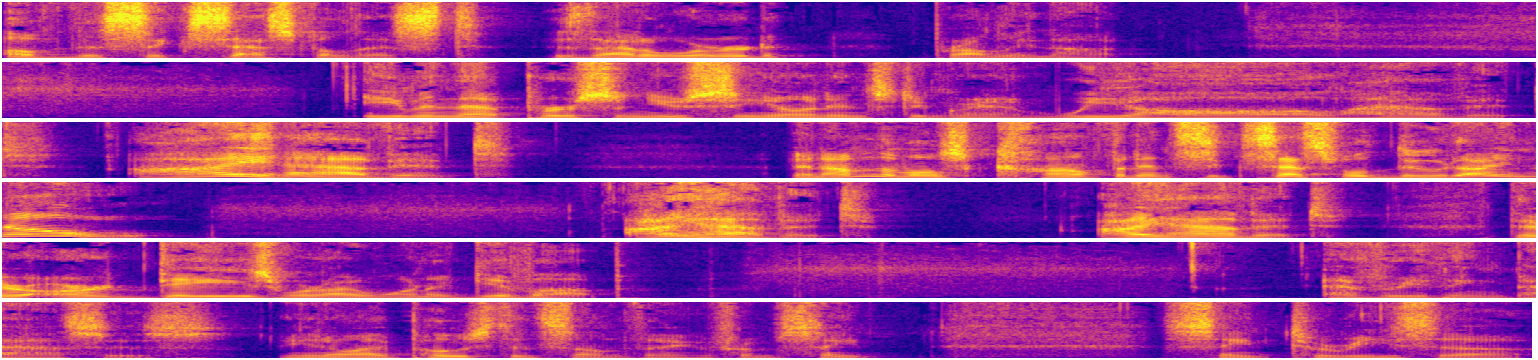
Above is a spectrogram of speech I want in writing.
of the successfulest. Is that a word? Probably not. Even that person you see on Instagram, we all have it. I have it. And I'm the most confident, successful dude I know. I have it. I have it. There are days where I want to give up. Everything passes. You know, I posted something from Saint Saint Teresa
